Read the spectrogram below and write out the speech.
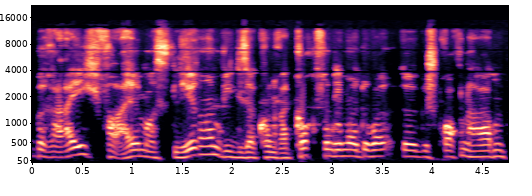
Bildungsbereich, vor allem aus Lehrern, wie dieser Konrad Koch, von dem wir darüber äh, gesprochen haben,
